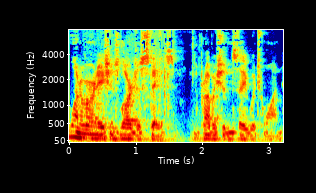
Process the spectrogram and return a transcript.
one of our nation's largest states. I probably shouldn't say which one.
